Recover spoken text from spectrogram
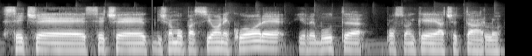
se c'è, se c'è diciamo passione e cuore, il reboot posso anche accettarlo.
